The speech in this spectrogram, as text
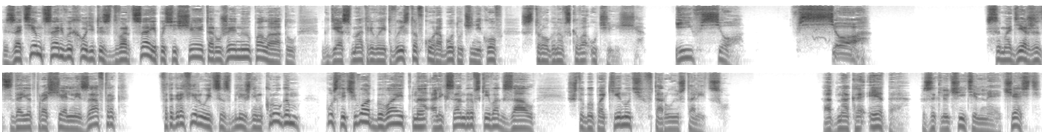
Затем царь выходит из дворца и посещает оружейную палату, где осматривает выставку работ учеников Строгановского училища. И все. Все. Самодержец дает прощальный завтрак, фотографируется с ближним кругом, после чего отбывает на Александровский вокзал, чтобы покинуть вторую столицу. Однако это Заключительная часть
